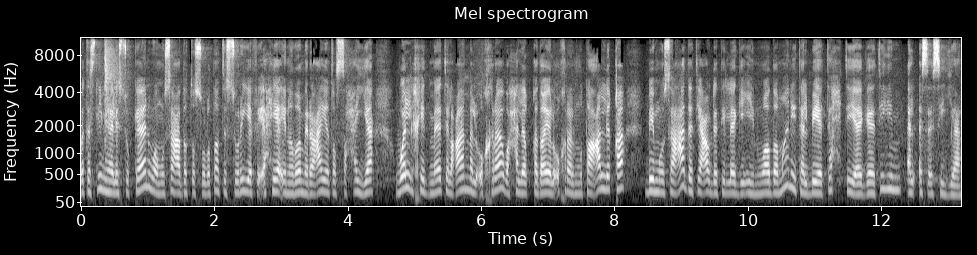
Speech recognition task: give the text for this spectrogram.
وتسليمها للسكان ومساعدة السلطات السورية في إحياء نظام الرعاية الصحية والخدمات العامة الأخرى وحل القضايا الأخرى المتعلقة بمساعدة عودة اللاجئين وضمان تلبية احتياجاتهم الأساسية.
